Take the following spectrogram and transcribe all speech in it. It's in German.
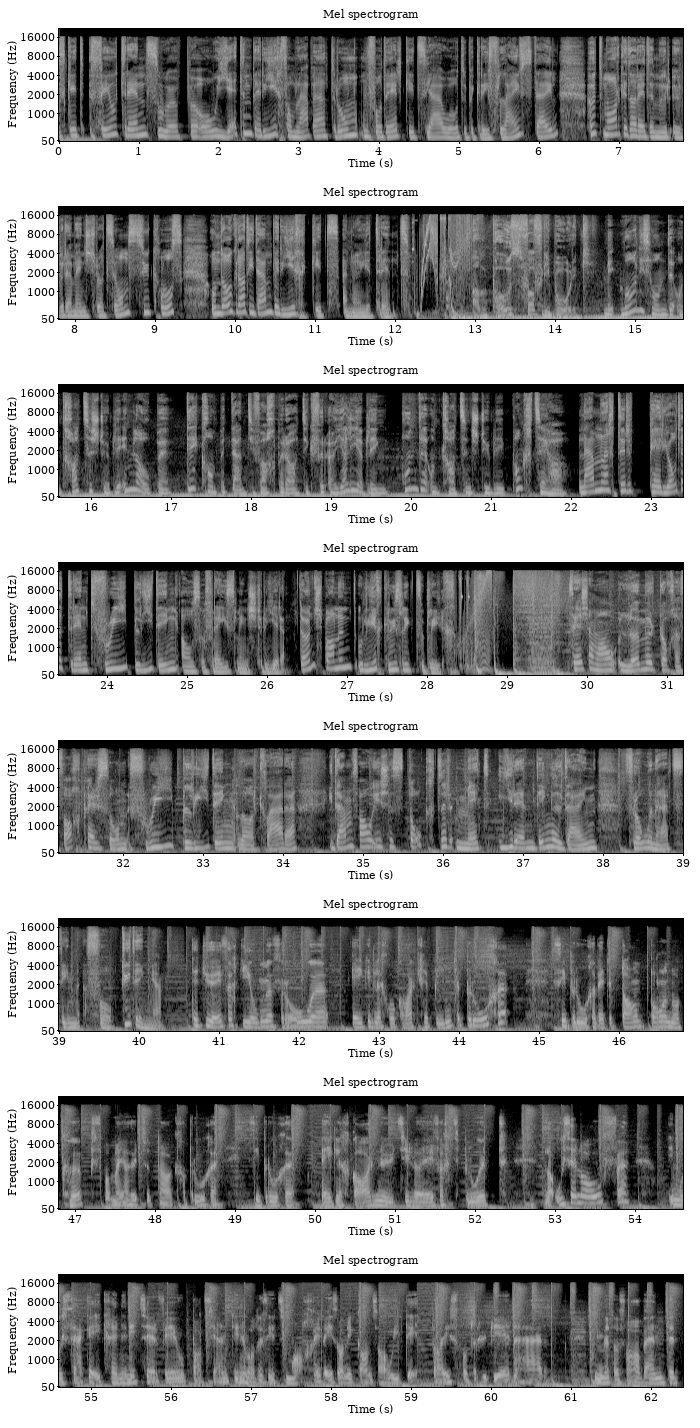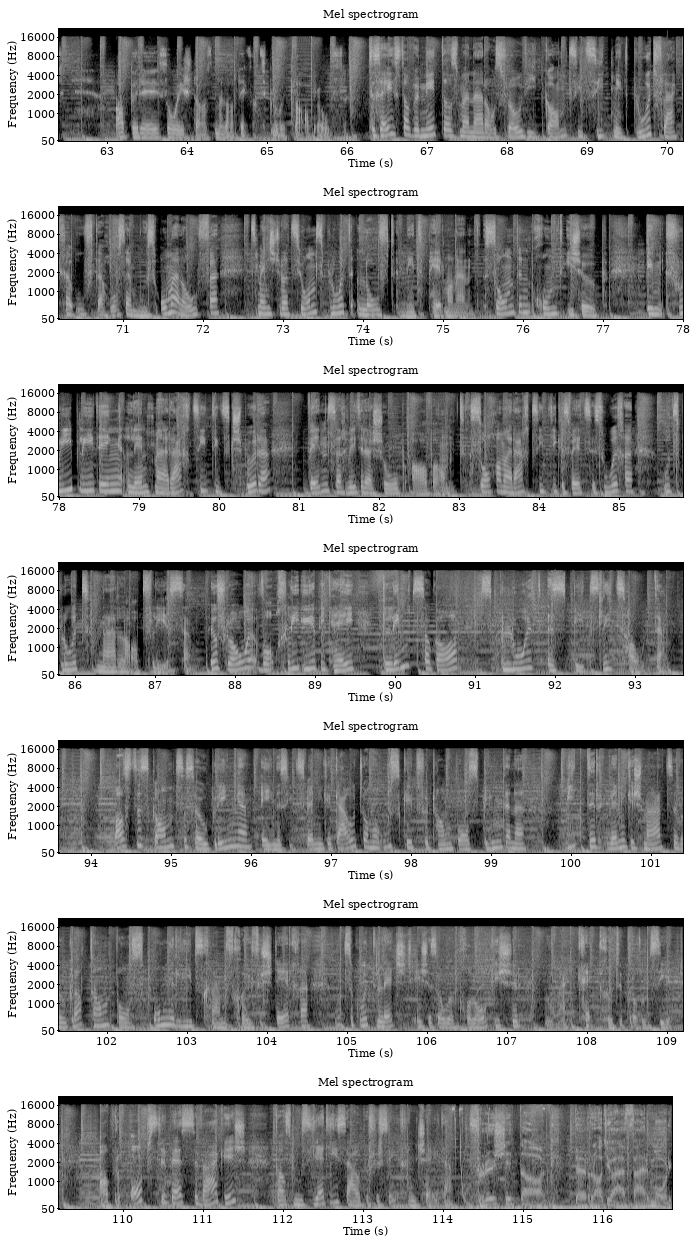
Es gibt viele Trends auch in jedem Bereich des Lebens. Darum, und von der gibt es ja auch den Begriff Lifestyle. Heute Morgen da reden wir über einen Menstruationszyklus. Und auch gerade in diesem Bereich gibt es einen neuen Trend. Am Post von Fribourg. Mit Monis Hunde und Katzenstübli in Laupen. Die kompetente Fachberatung für euer Liebling. Hunde- und Katzenstübli.ch Nämlich der Periodentrend Free Bleeding, also freies Menstruieren. Dann spannend und leicht gruselig zugleich. Zuerst einmal lassen wir doch eine Fachperson Free Bleeding erklären. In diesem Fall ist es Dr. Med Irene Dingeldein, Frauenärztin von Düdingen. Dann brauchen einfach die jungen Frauen eigentlich auch gar keine Binden brauchen. Sie brauchen weder Tampon noch Cups, die man ja heutzutage brauchen kann. Sie brauchen eigentlich gar nichts. Sie lassen einfach das Blut rauslaufen ich muss sagen, ich kenne nicht sehr viele Patientinnen, die das jetzt machen. Ich weiß auch nicht ganz alle Details von der Hygiene her, wie man das anwendet. Aber äh, so ist das, man lässt einfach das Blut ablaufen. Das heisst aber nicht, dass man als Frau die ganze Zeit mit Blutflecken auf den Hosen muss rumlaufen muss. Das Menstruationsblut läuft nicht permanent, sondern kommt in Schöb. Beim Free Bleeding lernt man rechtzeitig zu spüren, wenn sich wieder ein Schub anbahnt. So kann man rechtzeitig ein WC suchen und das Blut näher abfließen. Viele Frauen, die bisschen Übung haben, gelingt es sogar, das Blut ein bisschen zu halten. Was das Ganze soll bringen, einerseits weniger Geld, das man ausgibt für Tampons, Binden, weiter weniger Schmerzen, weil gerade Tampons Unterleibskrämpfe können und zu guter Letzt ist es auch ökologischer, weil man keine Köder produziert. Aber ob es der bessere Weg ist, das muss jeder selber für sich entscheiden. Frische Tag, der Radio FR Morgen.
